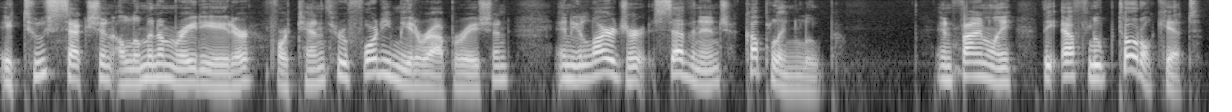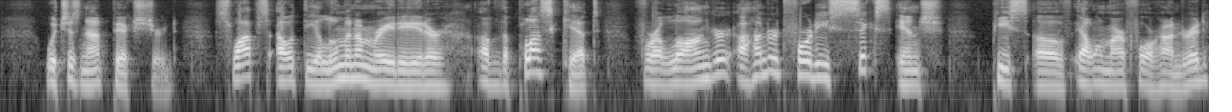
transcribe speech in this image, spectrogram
a two-section aluminum radiator for 10 through 40 meter operation, and a larger 7-inch coupling loop. And finally, the F-Loop Total Kit, which is not pictured, swaps out the aluminum radiator of the Plus kit for a longer 146-inch piece of LMR 400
